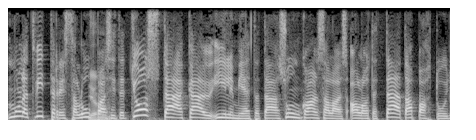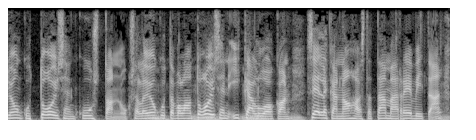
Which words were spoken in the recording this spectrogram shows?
mulle Twitterissä lupasit, Joo. että jos tämä käy ilmi, että tämä sun kansalaisaloite, tämä tapahtuu jonkun toisen kustannuksella, jonkun mm, tavallaan toisen mm, ikäluokan mm, selkänahasta tämä revitään. Mm.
